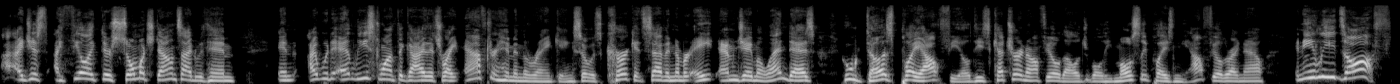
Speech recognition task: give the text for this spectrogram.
I just I feel like there's so much downside with him, and I would at least want the guy that's right after him in the ranking. So it's Kirk at seven, number eight, MJ Melendez, who does play outfield. He's catcher and outfield eligible. He mostly plays in the outfield right now, and he leads off.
